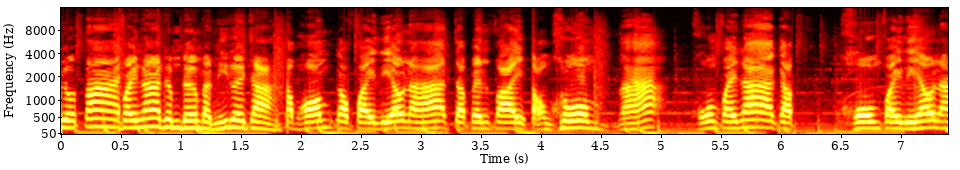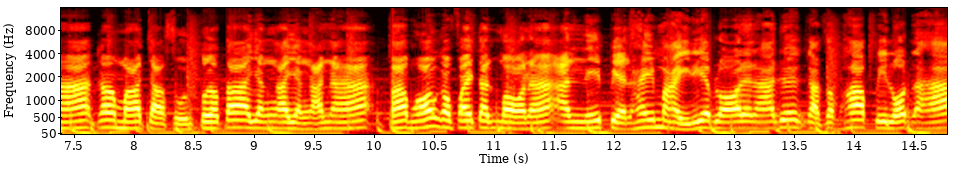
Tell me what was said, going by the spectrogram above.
โยต้าไฟหน้าเดิมๆแบบนี้เลยจ้ะพร้อมกับไฟเลี้ยวนะฮะจะเป็นไฟสองโครมนะฮะโคมไฟหน้ากับ โคมไฟเลี้ยวนะฮะ ก็มาจากศูนย์โตโยต้ายังไงอย่างนั้นนะฮะ มาพร้อมกับไฟตัดหมอกนะ อันนี้เปลี่ยนให้ใหม่เรียบร้อยเลยนะฮะ ด้วยกับสภาพปีรถนะฮะ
